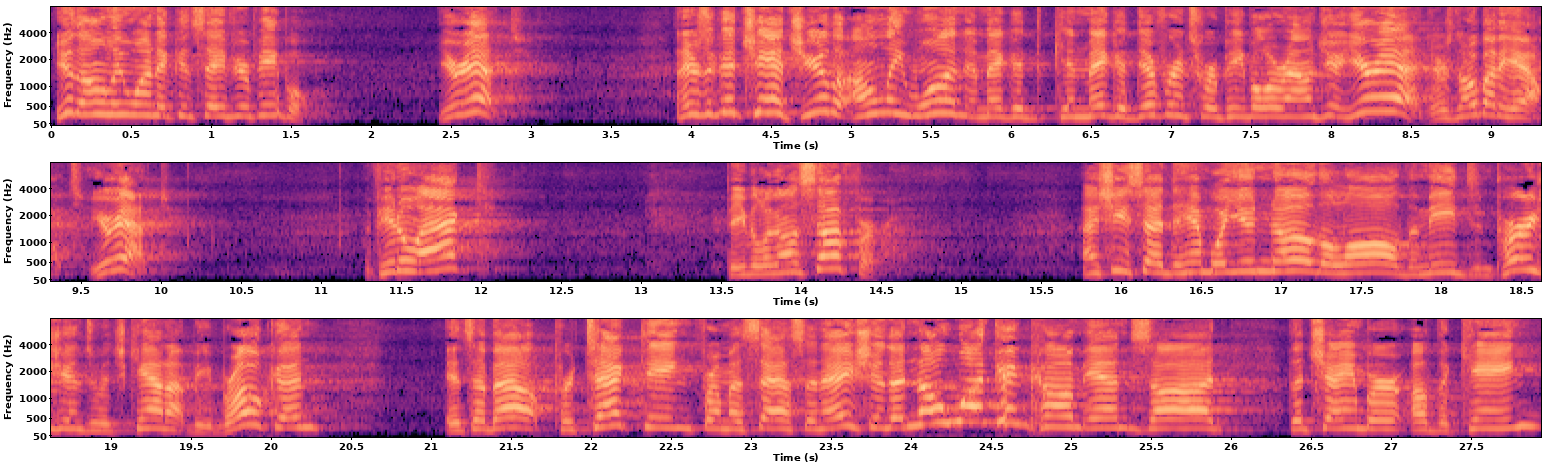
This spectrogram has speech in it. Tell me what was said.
You're the only one that can save your people. You're it. And there's a good chance you're the only one that make a, can make a difference for people around you. You're it. There's nobody else. You're it. If you don't act, people are going to suffer. And she said to him, Well, you know the law of the Medes and Persians, which cannot be broken. It's about protecting from assassination that no one can come inside the chamber of the king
